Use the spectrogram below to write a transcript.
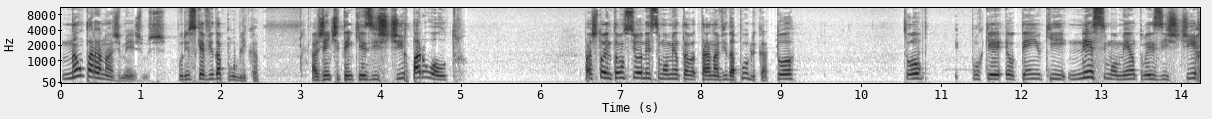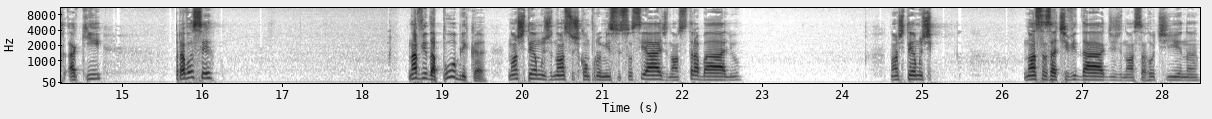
não para nós mesmos. Por isso que é vida pública. A gente tem que existir para o outro. Pastor, então o senhor nesse momento está tá na vida pública? Estou. Estou porque eu tenho que, nesse momento, existir aqui para você. Na vida pública, nós temos nossos compromissos sociais, nosso trabalho, nós temos nossas atividades, nossa rotina.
